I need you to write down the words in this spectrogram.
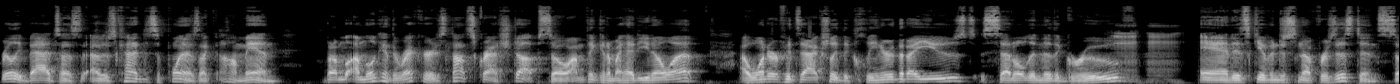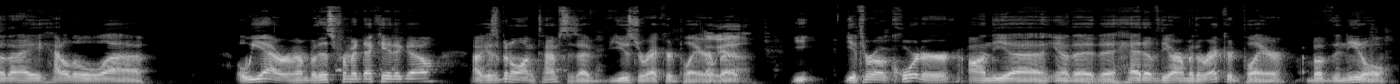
really bad. So I was I was kind of disappointed. I was like, oh man. But I'm, I'm looking at the record. It's not scratched up. So I'm thinking in my head, you know what? I wonder if it's actually the cleaner that I used settled into the groove hmm and it's given just enough resistance so that I had a little, uh, oh yeah, I remember this from a decade ago? Because it's been a long time since I've used a record player, Oh, but yeah. you, you throw a quarter on the, uh, you know, the, the head of the arm of the record player above the needle,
